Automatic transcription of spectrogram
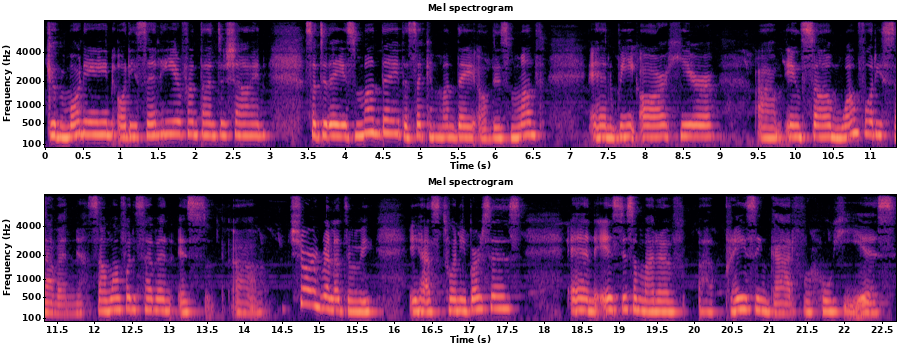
Good morning, Odisel here from Time to Shine. So today is Monday, the second Monday of this month, and we are here um, in Psalm 147. Psalm 147 is uh, short, relatively. It has 20 verses, and it's just a matter of uh, praising God for who He is.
